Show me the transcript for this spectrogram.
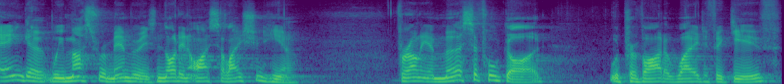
anger, we must remember, is not in isolation here. For only a merciful God would provide a way to forgive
